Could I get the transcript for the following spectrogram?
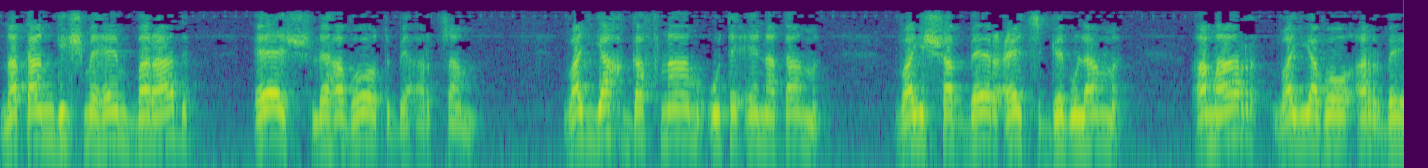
נתן גשמיהם ברד, אש להבות בארצם. ויח גפנם ותאנתם, וישבר עץ גבולם. אמר ויבוא ארבה,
